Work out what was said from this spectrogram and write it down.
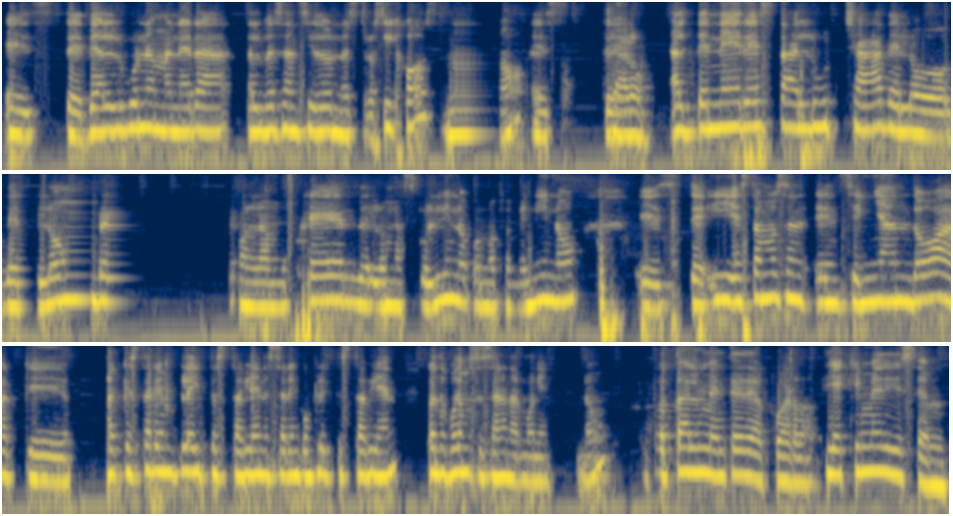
este, de alguna manera, tal vez han sido nuestros hijos, ¿no? ¿No? Este, Claro. Al tener esta lucha de lo, del hombre con la mujer, de lo masculino con lo femenino, este, y estamos en- enseñando a que, a que estar en pleito está bien, estar en conflicto está bien, cuando podemos estar en armonía, ¿no? Totalmente de acuerdo. Y aquí me dicen,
